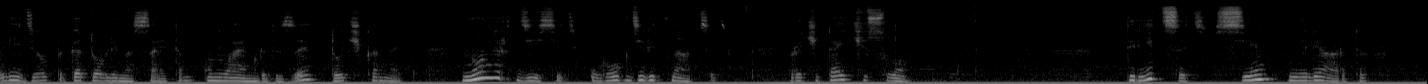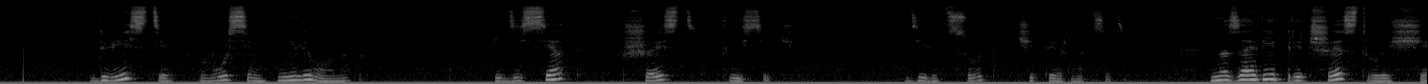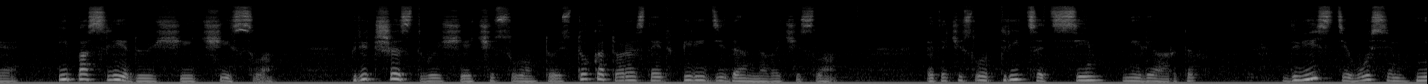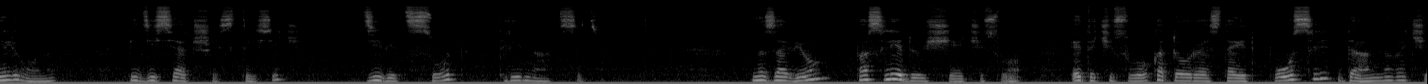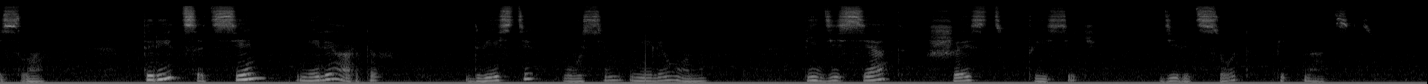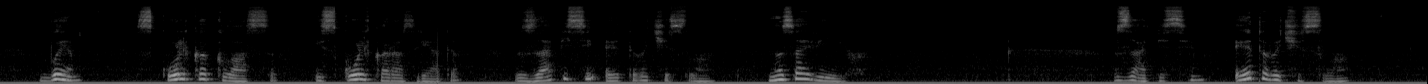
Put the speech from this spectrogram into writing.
Видео подготовлено сайтом onlinegdz.net. Номер 10, урок 19. Прочитай число. 37 миллиардов 208 миллионов 56 тысяч 914. Назови предшествующее и последующие числа. Предшествующее число, то есть то, которое стоит впереди данного числа, это число 37 миллиардов, 208 миллионов, 56 тысяч, 913. Назовем последующее число. Это число, которое стоит после данного числа. 37 миллиардов 208 миллионов 56 тысяч 915. Б. Сколько классов и сколько разрядов в записи этого числа? Назови их. В записи этого числа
